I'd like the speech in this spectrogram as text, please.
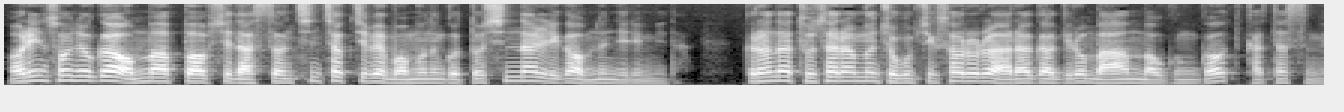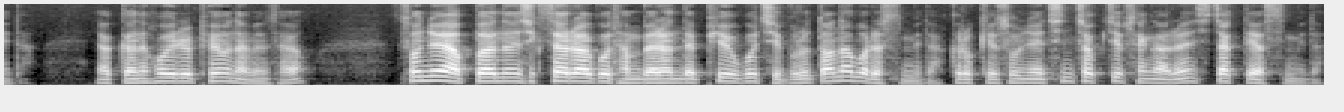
어린 소녀가 엄마 아빠 없이 낯선 친척 집에 머무는 것도 신날 리가 없는 일입니다. 그러나 두 사람은 조금씩 서로를 알아가기로 마음 먹은 것 같았습니다. 약간의 호의를 표현하면서요. 소녀의 아빠는 식사를 하고 담배를 한 대 피우고 집으로 떠나버렸습니다. 그렇게 소녀의 친척집 생활은 시작되었습니다.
